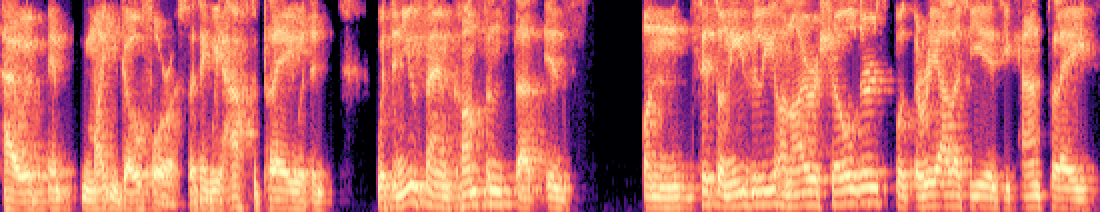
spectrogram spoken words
how it, it mightn't go for us. I think we have to play with the with the newfound confidence that is un, sits uneasily on Irish shoulders. But the reality is, you can't play,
